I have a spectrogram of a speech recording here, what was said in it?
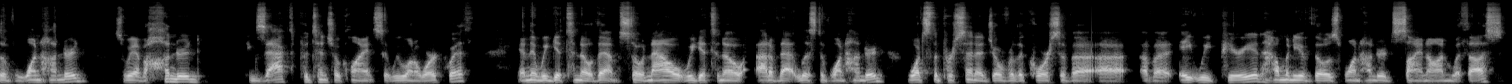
of 100. So we have 100 exact potential clients that we want to work with and then we get to know them. So now we get to know out of that list of 100, what's the percentage over the course of a, a of a eight week period? How many of those 100 sign on with us?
